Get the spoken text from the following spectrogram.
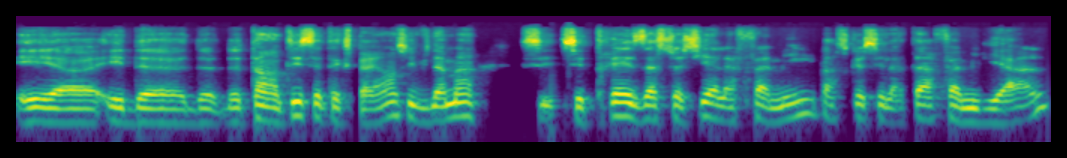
et, et de, tenter cette expérience. Évidemment, c'est très associé à la famille parce que c'est la terre familiale.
